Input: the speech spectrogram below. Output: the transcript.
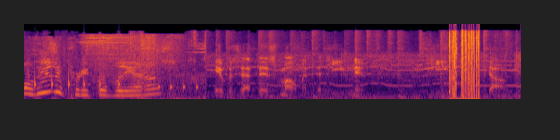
Oh, these are pretty cool bananas. It was at this moment that he knew. He fucked up.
